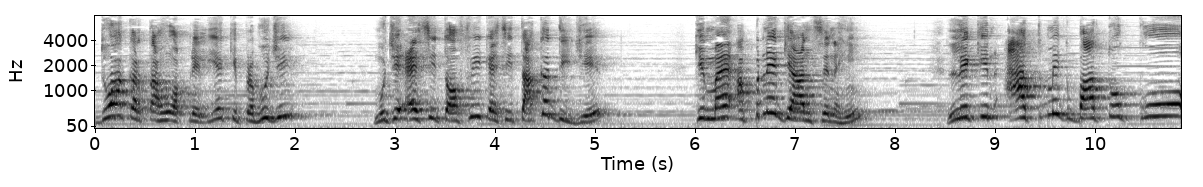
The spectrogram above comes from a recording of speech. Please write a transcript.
दुआ करता हूँ अपने लिए कि प्रभु जी, मुझे ऐसी तौफीक, ऐसी ताकत दीजिए कि मैं अपने ज्ञान से नहीं, लेकिन आत्मिक बातों को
